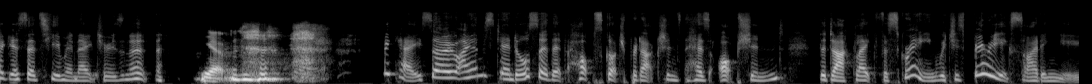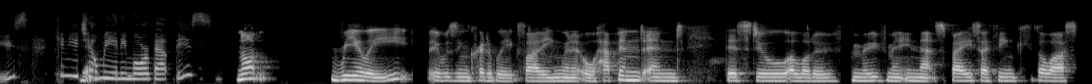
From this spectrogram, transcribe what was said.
i guess that's human nature isn't it yeah Okay, so I understand also that Hopscotch Productions has optioned The Dark Lake for screen, which is very exciting news. Can you yeah. tell me any more about this? Not really. It was incredibly exciting when it all happened, and there's still a lot of movement in that space. I think the last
